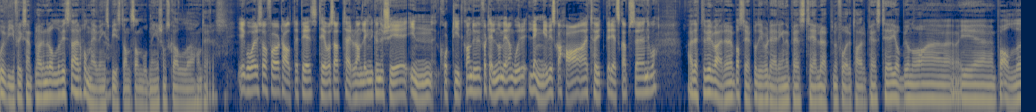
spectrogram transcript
hvor vi f.eks. har en rolle hvis det er håndhevingsbistandsanmodninger som skal håndteres. I går så fortalte PST oss at terrorhandlingene kunne skje innen kort tid. Kan du fortelle noe mer om hvor lenge vi skal ha et høyt beredskapsnivå? Nei, Dette vil være basert på de vurderingene PST løpende foretar. PST jobber jo nå eh, i, på alle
